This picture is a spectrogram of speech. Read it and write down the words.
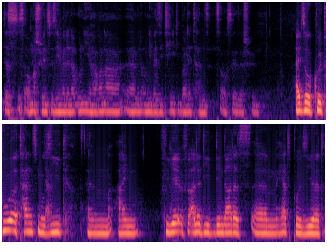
das ist auch mal schön zu sehen, wenn in der Uni Havanna, ähm, in der Universität die Ballett tanzen. Ist auch sehr, sehr schön. Also Kultur, Tanz, Musik, ähm, ein für, je, für alle, die, denen da das ähm, Herz pulsiert,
